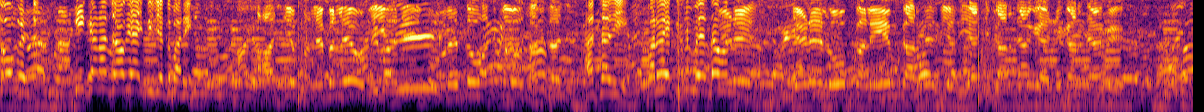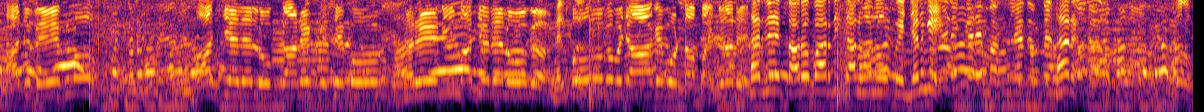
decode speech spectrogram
2 ਮਿੰਟ। ਕੀ ਕਹਿਣਾ ਚਾਹੋਗੇ ਅੱਜ ਦੀ ਜਿੱਤ ਬਾਰੇ? ਅੱਜ ਬੱਲੇ ਬੱਲੇ ਹੋ ਗਈ ਜੀ ਹੋਰ ਇਹ ਤੋਂ ਵੱਧ ਕੀ ਹੋ ਸਕਦਾ ਜੀ? ਅੱਛਾ ਜੀ ਪਰ ਵੇਖਣ ਨੂੰ ਮਿਲਦਾ ਹੁਣ ਜਿਹੜੇ ਜਿਹੜੇ ਲੋਕ ਕਲੇਮ ਕਰਦੇ ਸੀ ਅਸੀਂ ਇੰਜ ਕਰ ਦਿਆਂਗੇ ਇੰਜ ਕਰ ਦਿਆਂਗੇ। ਅੱਜ ਵੇਖ ਲਓ ਮਾਝੇ ਦੇ ਲੋਕਾਂ ਨੇ ਕਿਸੇ ਕੋ ਡਰੇ ਨਹੀਂ ਮਾਝੇ ਦੇ ਲੋਕ। ਲੋਕ ਵਜਾ ਕੇ ਵੋਟਾਂ ਪਾਈਆਂ ਨੇ। ਸਰ ਜਿਹੜੇ ਕਾਰੋਬਾਰ ਦੀ ਗੱਲ ਹੁਣ ਉਹ ਭੇਜਣਗੇ? ਕਿਹੜੇ ਮਸਲੇ ਦੇ ਉੱਤੇ? ਸਰ। ਚਲੋ।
